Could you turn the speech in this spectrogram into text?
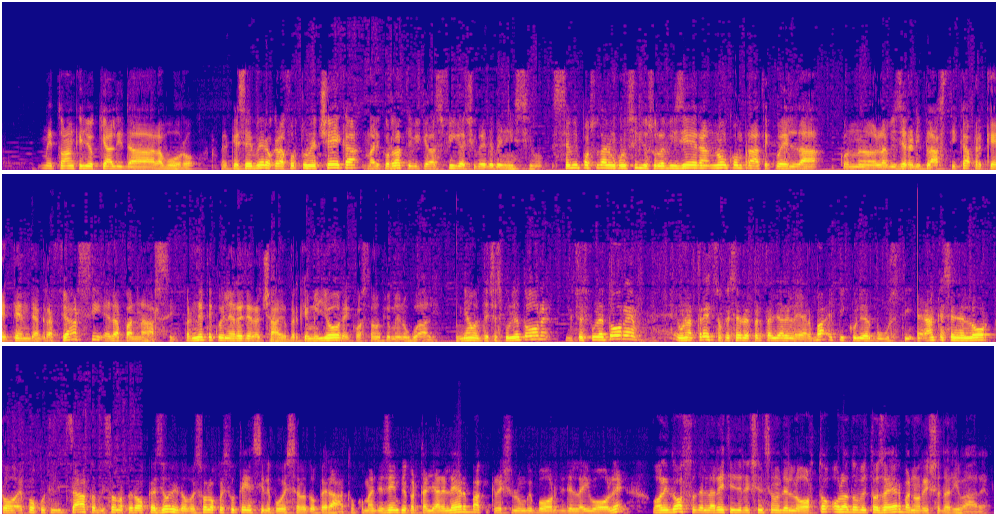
metto anche gli occhiali da lavoro perché se è vero che la fortuna è cieca, ma ricordatevi che la sfiga ci vede benissimo. Se vi posso dare un consiglio sulla visiera, non comprate quella con eh, la visiera di plastica perché tende a graffiarsi ed appannarsi. Prendete quella in rete d'acciaio perché è migliore e costano più o meno uguali. Andiamo al decespugliatore. Il decespugliatore è un attrezzo che serve per tagliare l'erba e piccoli arbusti. Anche se nell'orto è poco utilizzato, vi sono però occasioni dove solo questo utensile può essere adoperato, come ad esempio per tagliare l'erba che cresce lungo i bordi delle aiuole o a ridosso della rete di recinzione dell'orto o laddove il tosaerba non riesce ad arrivare.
